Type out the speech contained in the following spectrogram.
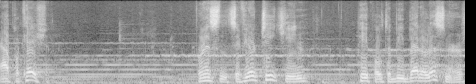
application. For instance, if you're teaching people to be better listeners,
